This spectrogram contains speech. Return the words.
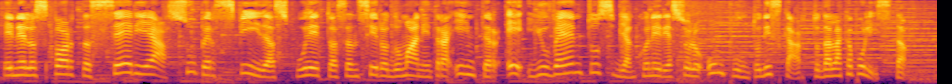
e nello sport Serie A super sfida scudetto a San Siro domani tra Inter e Juventus, bianconeri a solo un punto di scarto dalla capolista.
